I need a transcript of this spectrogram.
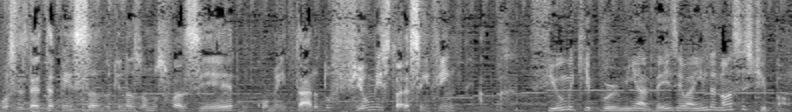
Vocês devem estar pensando que nós vamos fazer um comentário do filme História Sem Fim. Filme que por minha vez eu ainda não assisti, Paulo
